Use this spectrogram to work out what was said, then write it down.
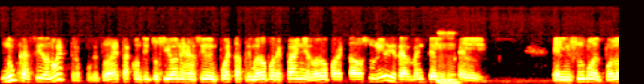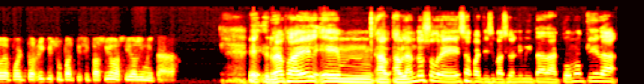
nunca han sido nuestros, porque todas estas constituciones han sido impuestas primero por España y luego por Estados Unidos y realmente el, el, insumo del pueblo de Puerto Rico y su participación ha sido limitada. Eh, Rafael, em, hablando sobre esa participación limitada, ¿cómo queda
